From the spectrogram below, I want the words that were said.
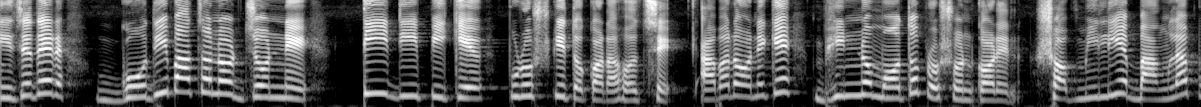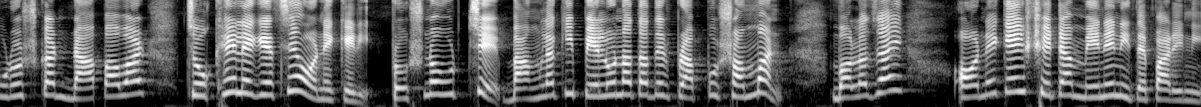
নিজেদের গদি বাঁচানোর জন্যে টিডিপিকে পুরস্কৃত করা হচ্ছে। আবার অনেকে ভিন্ন মতও পোষণ করেন। সব মিলিয়ে বাংলা পুরস্কার না পাওয়ার চোখে লেগেছে অনেকেরই। প্রশ্ন উঠছে, বাংলা কি পেল না তাদের প্রাপ্য সম্মান? বলা যায়, অনেকেই সেটা মেনে নিতে পারেনি।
